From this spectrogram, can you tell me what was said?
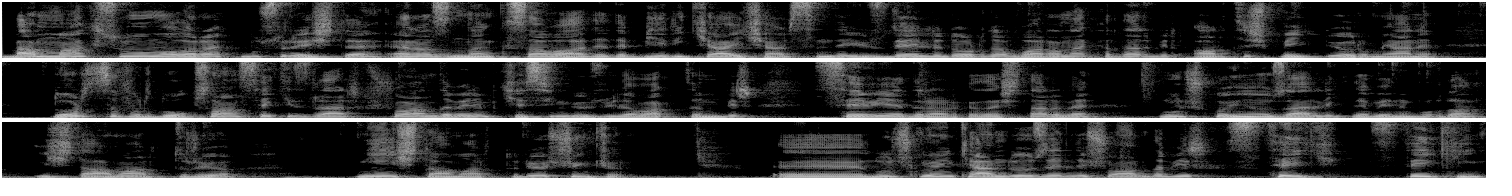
Ben maksimum olarak bu süreçte en azından kısa vadede 1-2 ay içerisinde %54'e varana kadar bir artış bekliyorum. Yani 4.098'ler şu anda benim kesin gözüyle baktığım bir seviyedir arkadaşlar ve Launchcoin özellikle beni burada iştahımı arttırıyor. Niye iştahımı arttırıyor? Çünkü e, Launchcoin kendi özelinde şu anda bir stake, staking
